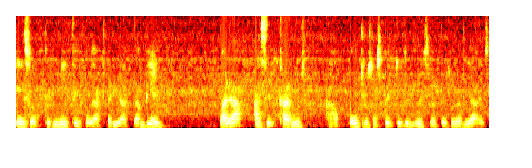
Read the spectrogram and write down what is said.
Eso permite o da claridad también para acercarnos a otros aspectos de nuestras personalidades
